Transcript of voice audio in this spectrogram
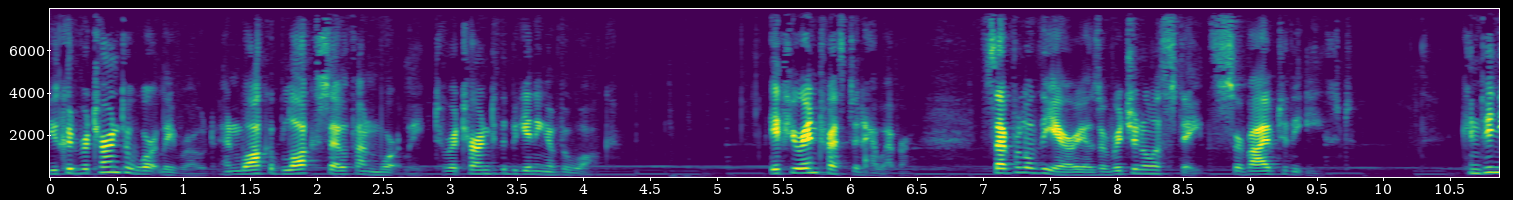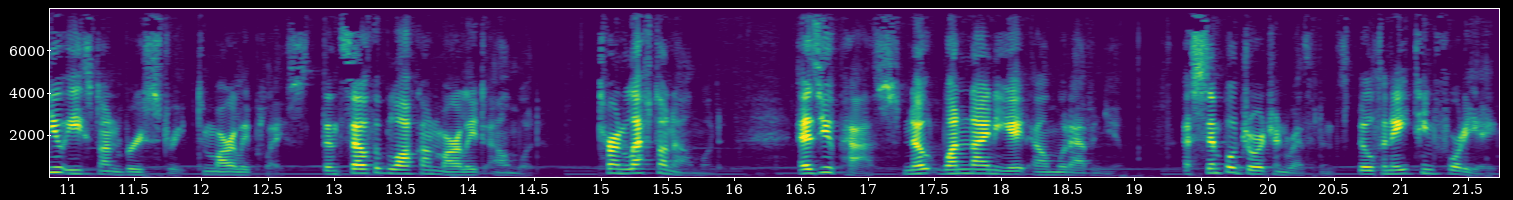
you could return to Wortley Road and walk a block south on Wortley to return to the beginning of the walk. If you're interested, however, several of the area's original estates survive to the east. Continue east on Bruce Street to Marley Place, then south a block on Marley to Elmwood. Turn left on Elmwood. As you pass, note 198 Elmwood Avenue, a simple Georgian residence built in 1848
